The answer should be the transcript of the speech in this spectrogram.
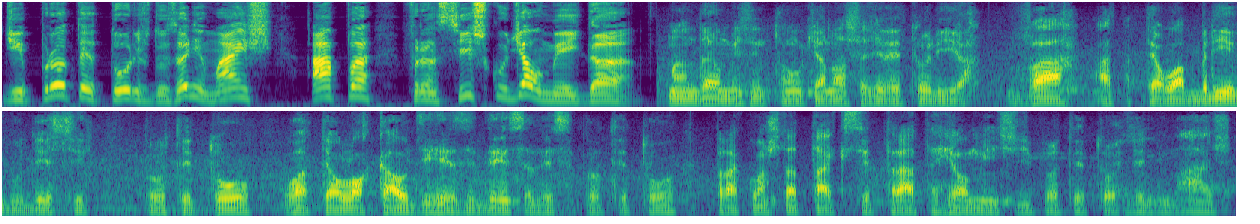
de Protetores dos Animais, APA, Francisco de Almeida. Mandamos então que a nossa diretoria vá até o abrigo desse protetor ou até o local de residência desse protetor para constatar que se trata realmente de protetor de animais,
